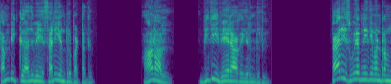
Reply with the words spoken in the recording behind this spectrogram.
தம்பிக்கு அதுவே சரி என்று பட்டது. ஆனால் விதி வேறாக இருந்தது. பாரிஸ் உயர்நீதிமன்றம்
